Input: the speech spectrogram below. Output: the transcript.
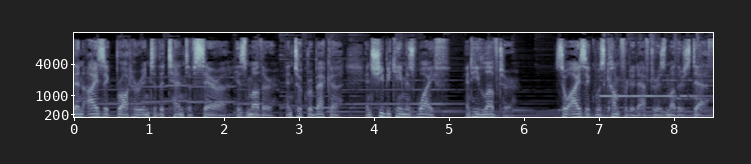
Then Isaac brought her into the tent of Sarah, his mother, and took Rebekah, and she became his wife, and he loved her. So Isaac was comforted after his mother's death.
